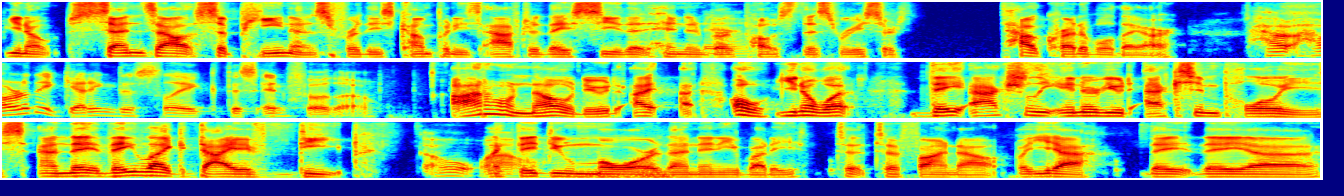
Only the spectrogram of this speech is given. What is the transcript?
you know sends out subpoenas for these companies after they see that Hindenburg Yeah. posts this research. How credible they are. How how are they getting this like this info though? I don't know, dude. I, I oh, you know what? They actually interviewed ex-employees, and they they like dive deep. Oh wow. Like they do more than anybody to to find out. But yeah, they they uh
